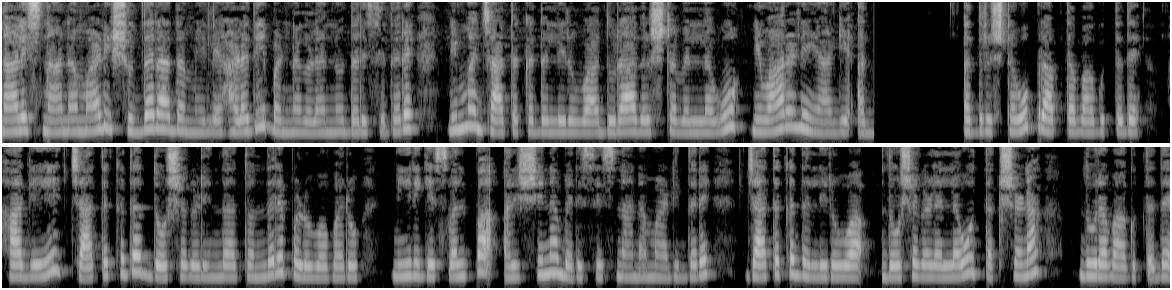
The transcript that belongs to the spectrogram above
ನಾಳೆ ಸ್ನಾನ ಮಾಡಿ ಶುದ್ಧರಾದ ಮೇಲೆ ಹಳದಿ ಬಣ್ಣಗಳನ್ನು ಧರಿಸಿದರೆ ನಿಮ್ಮ ಜಾತಕದಲ್ಲಿರುವ ದುರಾದೃಷ್ಟವೆಲ್ಲವೂ ನಿವಾರಣೆಯಾಗಿ ಅದ್ ಅದೃಷ್ಟವು ಪ್ರಾಪ್ತವಾಗುತ್ತದೆ. ಹಾಗೆಯೇ ಜಾತಕದ ದೋಷಗಳಿಂದ ತೊಂದರೆ ಪಡುವವರು ನೀರಿಗೆ ಸ್ವಲ್ಪ ಅರಿಶಿನ ಬೆರೆಸಿ ಸ್ನಾನ ಮಾಡಿದರೆ ಜಾತಕದಲ್ಲಿರುವ ದೋಷಗಳೆಲ್ಲವೂ ತಕ್ಷಣ ದೂರವಾಗುತ್ತದೆ.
